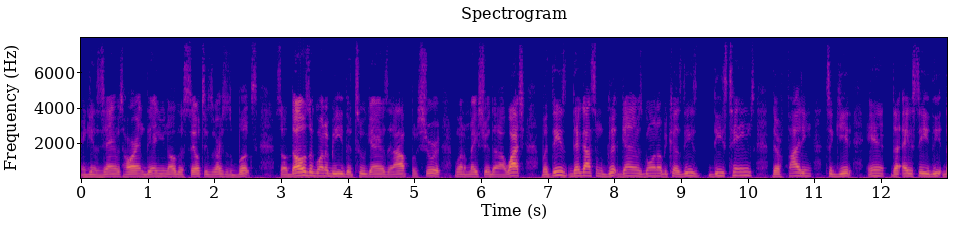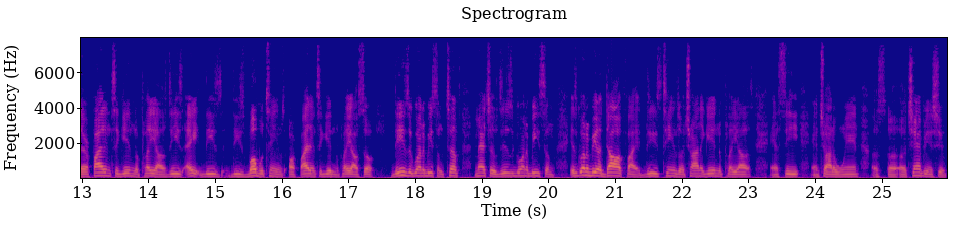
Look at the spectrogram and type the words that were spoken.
against James Harden. Then you know the Celtics versus the Bucks. So those are going to be the two games that I'm for sure going to make sure that I watch. But these they got some good games going up because these these teams they're fighting to get in the AC. They're fighting to get in the playoffs. These eight these these bubble teams are fighting to get in the playoffs. So these are going to be some tough matchups. This is going to be some. It's going to be a dogfight. These teams are trying to get in the playoffs and see and try to win a, a, a championship.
